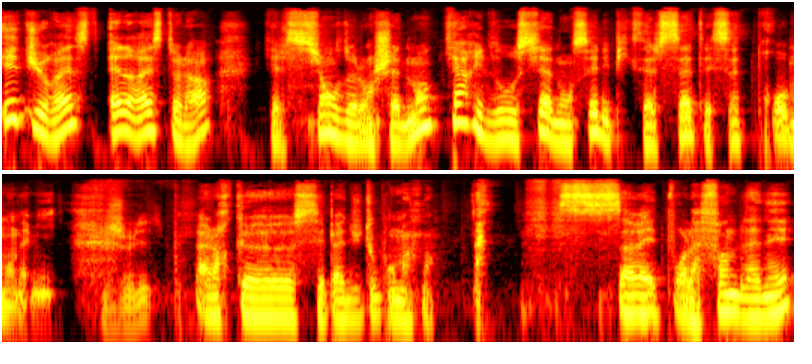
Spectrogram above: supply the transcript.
Et du reste, elle reste là. Quelle science de l'enchaînement, car ils ont aussi annoncé les Pixel 7 et 7 Pro, mon ami. Joli. Alors que c'est pas du tout pour maintenant. Ça va être pour la fin de l'année.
